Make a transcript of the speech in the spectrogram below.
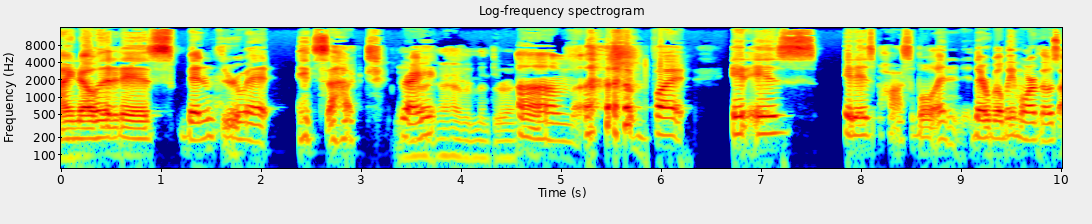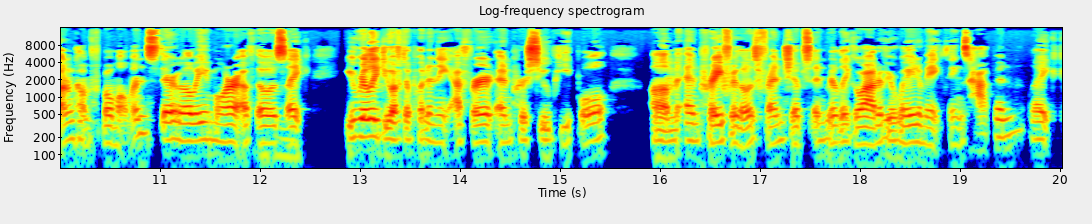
I Mhm. know that it is, been through it. It sucked, Yeah, right? I, I haven't been through it. Um but it is it is possible and there will be more of those uncomfortable moments. There will be more of those Mhm. like you really do have to put in the effort and pursue people um and pray for those friendships and really go out of your way to make things happen. Like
